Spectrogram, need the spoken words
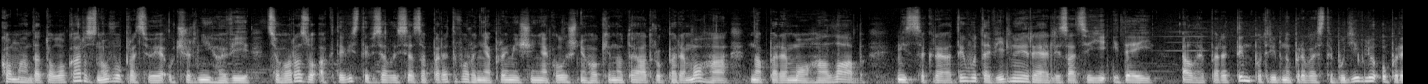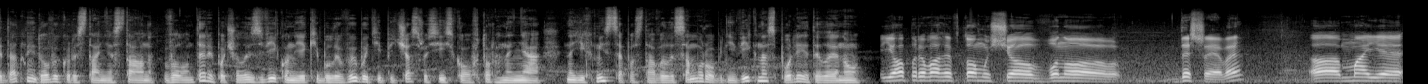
Команда Толокар знову працює у Чернігові. Цього разу активісти взялися за перетворення приміщення колишнього кінотеатру Перемога на Перемога Лаб місце креативу та вільної реалізації ідей. Але перед тим потрібно привести будівлю у придатний до використання стан. Волонтери почали з вікон, які були вибиті під час російського вторгнення. На їх місце поставили саморобні вікна з поліетилену. Його переваги в тому, що воно дешеве, має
